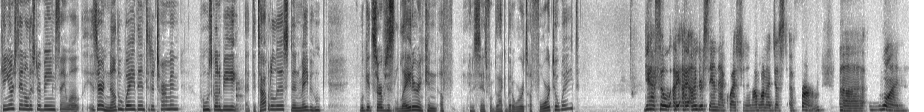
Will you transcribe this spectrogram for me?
can you understand a listener being saying, well, is there another way then to determine who's going to be at the top of the list and maybe who will get services later and can, in a sense, for lack of better words, afford to wait? Yeah, so I, I understand that question, and I want to just affirm uh, one,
